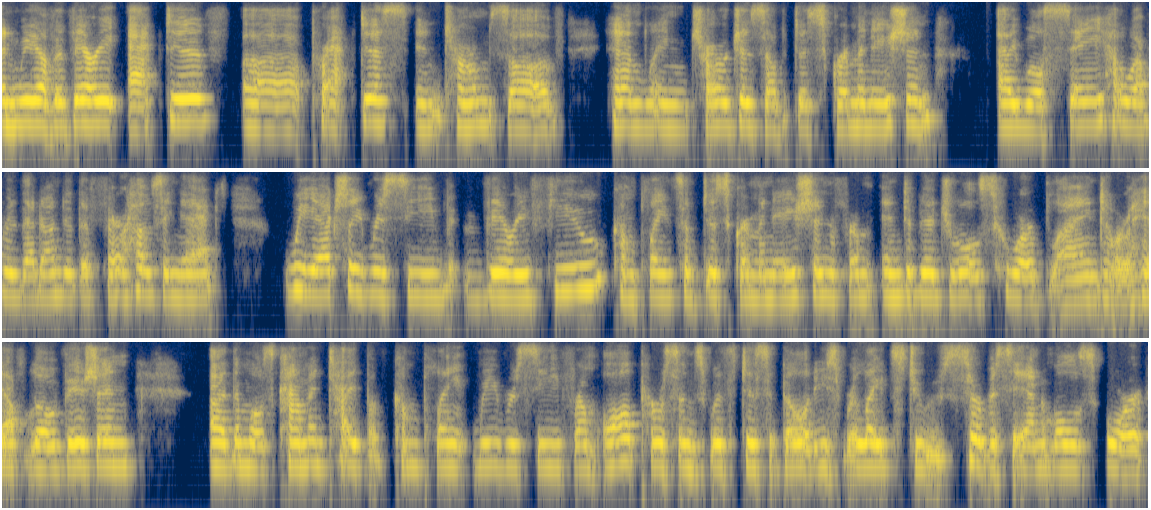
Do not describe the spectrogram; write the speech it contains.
And we have a very active uh, practice in terms of handling charges of discrimination. I will say, however, that under the Fair Housing Act, we actually receive very few complaints of discrimination from individuals who are blind or have low vision. Uh, the most common type of complaint we receive from all persons with disabilities relates to service animals or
